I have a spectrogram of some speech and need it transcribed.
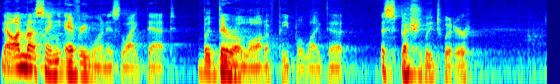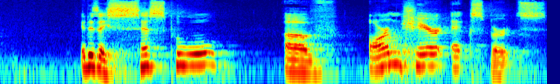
Now, I'm not saying everyone is like that, but there are a lot of people like that, especially Twitter. It is a cesspool of armchair experts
